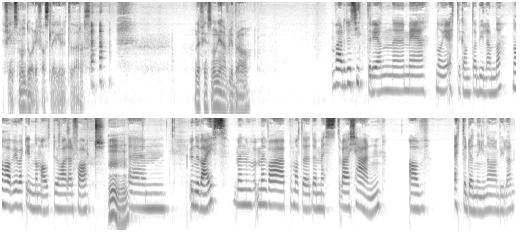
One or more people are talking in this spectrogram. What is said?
det fins noen dårlige fastleger ute der, altså. Det fins noen jævlig bra òg. Hva er det du sitter igjen eh, med nå i etterkant av Bylarm, da? Nå har vi jo vært innom alt du har erfart Mm. um, underveis, men, men hva er på en måte det mest Hva er kjernen av etterdønningene av Bylarm?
